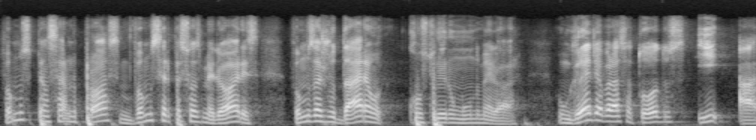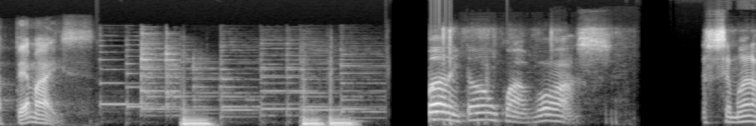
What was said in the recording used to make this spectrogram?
vamos pensar no próximo, vamos ser pessoas melhores, vamos ajudar a construir um mundo melhor. Um grande abraço a todos e até mais. Semana então com a voz. Essa semana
